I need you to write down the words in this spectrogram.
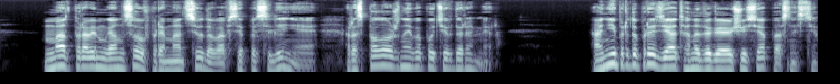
— Мы отправим гонцов прямо отсюда во все поселения, расположенные по пути в Дарамир. Они предупредят о надвигающейся опасности.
